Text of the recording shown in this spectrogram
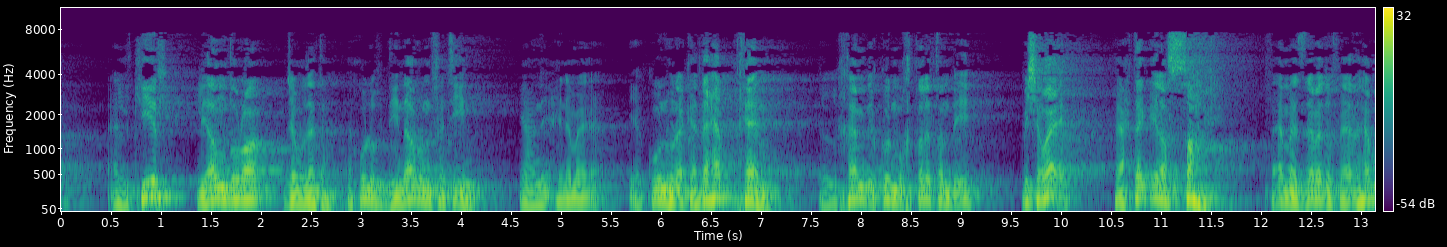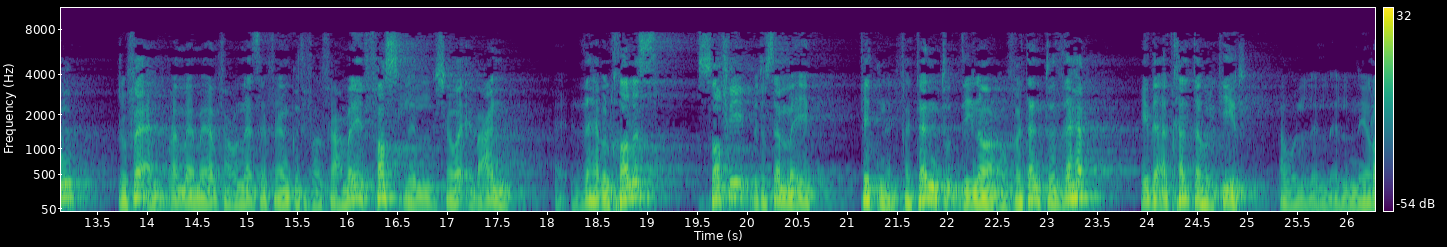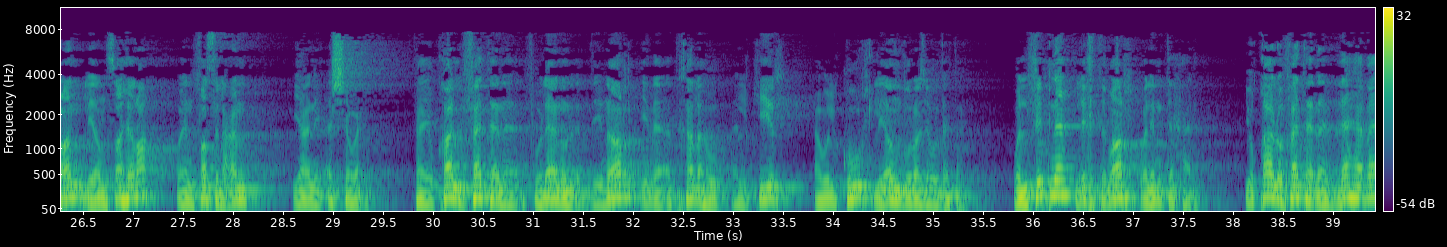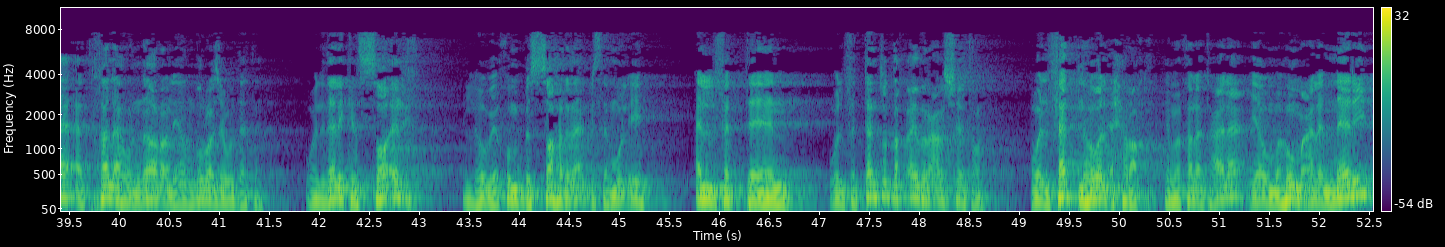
الكير لينظر جودته. نقول دينار فتين يعني حينما يكون هناك ذهب خام الخام بيكون مختلطا بإيه؟ بشوائب فيحتاج إلى الصهر. فأما الزبد فيذهب جفاء وأما ما ينفع الناس فيمكث في عملية فصل الشوائب عن الذهب الخالص الصافي بتسمى إيه؟ فتنة. فتنت الدينار أو فتنت الذهب إذا أدخلته الكير أو النيران لينصهر وينفصل عن يعني الشوائب فيقال فتن فلان الدينار إذا أدخله الكير أو الكور لينظر جودته. والفتنة الاختبار والامتحان. يقال فتن الذهب أدخله النار لينظر جودته. ولذلك الصائغ اللي هو بيقوم بالصهر ده بيسموه الإيه؟ الفتان. والفتان تطلق أيضا على الشيطان. والفتن هو الإحراق. كما قال تعالى يوم هم على النار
